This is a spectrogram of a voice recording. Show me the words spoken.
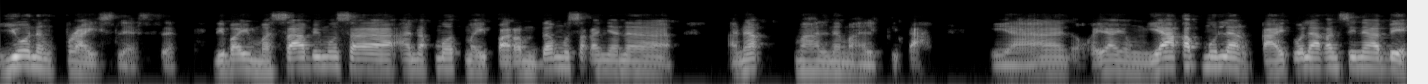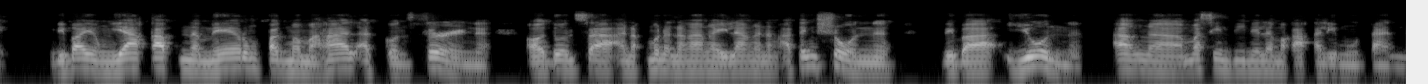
yun ang priceless. 'Di ba? Yung masabi mo sa anak mo at may paramdam mo sa kanya na anak, mahal na mahal kita. Yan. O kaya yung yakap mo lang kahit wala kang sinabi. 'Di ba? Yung yakap na merong pagmamahal at concern o doon sa anak mo na nangangailangan ng atensyon, 'di ba? Yun ang uh, mas hindi nila makakalimutan.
